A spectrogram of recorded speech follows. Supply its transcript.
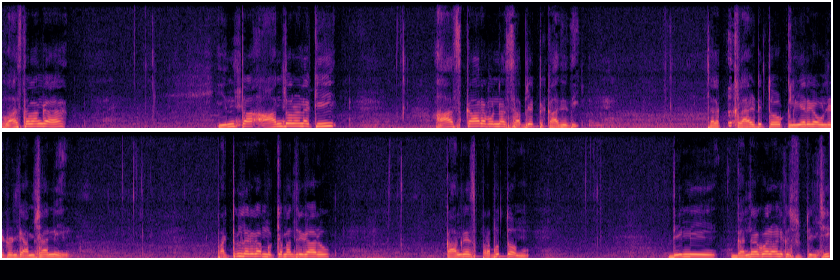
వాస్తవంగా ఇంత ఆందోళనకి ఆస్కారం ఉన్న సబ్జెక్ట్ కాదు ఇది చాలా క్లారిటీతో క్లియర్గా ఉండేటువంటి అంశాన్ని పర్టికులర్గా ముఖ్యమంత్రి గారు కాంగ్రెస్ ప్రభుత్వం దీన్ని గందరగోళానికి సృష్టించి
